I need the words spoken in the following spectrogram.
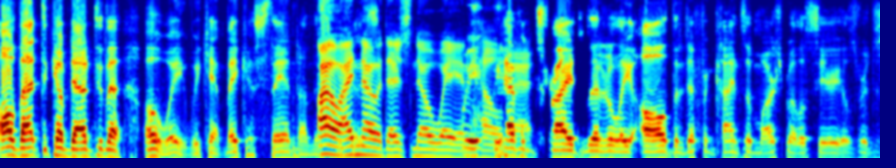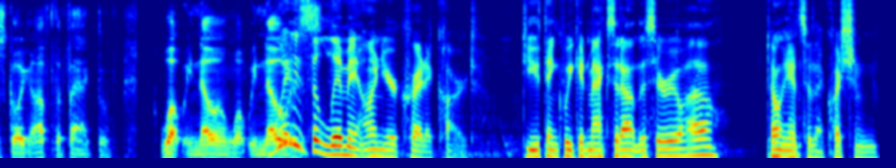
All that to come down to the oh wait, we can't make a stand on this. Oh, I know. There's no way in We, hell we that haven't tried literally all the different kinds of marshmallow cereals. We're just going off the fact of what we know and what we know What is, is the limit on your credit card? Do you think we could max it out in the cereal aisle? Don't answer that question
